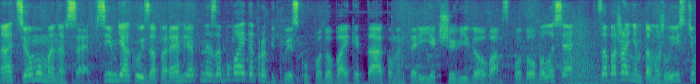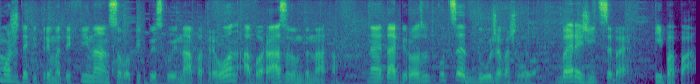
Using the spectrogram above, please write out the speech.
На цьому в мене все. Всім дякую за перегляд. Не забувайте про підписку, вподобайки та коментарі, якщо відео вам сподобалося. За бажанням та можливістю можете підтримати фінансово підпискою на Patreon або разовим донатом. На етапі розвитку це дуже важливо. Бережіть себе і па-па.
